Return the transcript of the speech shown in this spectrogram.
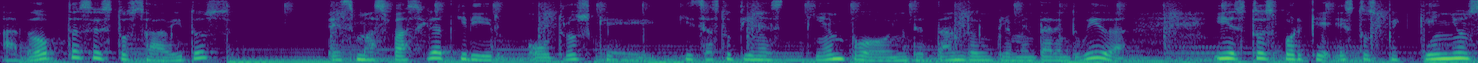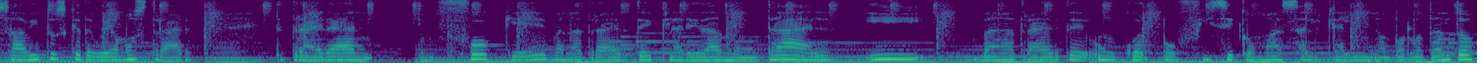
adoptas estos hábitos, es más fácil adquirir otros que quizás tú tienes tiempo intentando implementar en tu vida. Y esto es porque estos pequeños hábitos que te voy a mostrar te traerán enfoque, van a traerte claridad mental y van a traerte un cuerpo físico más alcalino. Por lo tanto,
